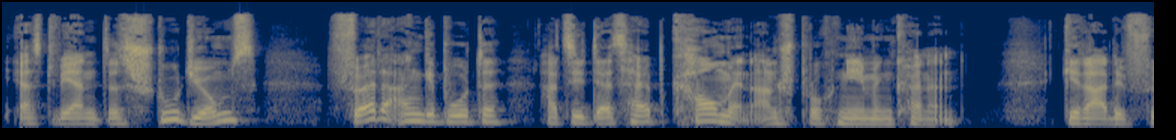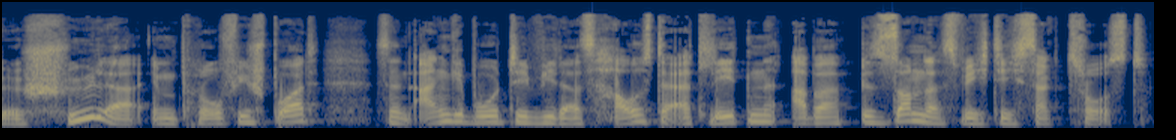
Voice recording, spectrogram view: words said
erst während des Studiums. Förderangebote hat sie deshalb kaum in Anspruch nehmen können. Gerade für Schüler im Profisport sind Angebote wie das Haus der Athleten aber besonders wichtig, sagt Trost.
